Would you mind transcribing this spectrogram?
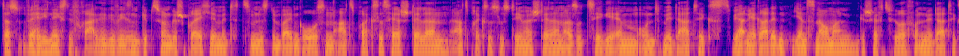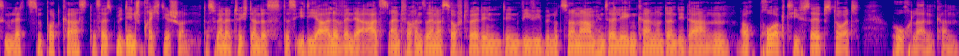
Das wäre die nächste Frage gewesen. Gibt es schon Gespräche mit zumindest den beiden großen Arztpraxisherstellern, Arztpraxissystemherstellern, also CGM und Medatix? Wir hatten ja gerade Jens Naumann, Geschäftsführer von Medatix im letzten Podcast. Das heißt, mit denen sprecht ihr schon. Das wäre natürlich dann das, das Ideale, wenn der Arzt einfach in seiner Software den, den Vivi-Benutzernamen hinterlegen kann und dann die Daten auch proaktiv selbst dort hochladen kann.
